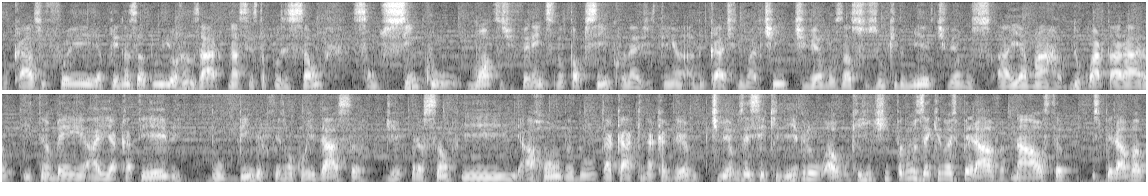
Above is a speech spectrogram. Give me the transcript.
no caso, foi apenas a do Johan Zarco na sexta posição. São cinco motos diferentes no top 5, né? A gente tem a Ducati do Martin, tivemos a Suzuki do Mir, tivemos a Yamaha do Quartararo e também a KTM do Binder, que fez uma corridaça de recuperação, e a Honda do Takaki Nakagami, tivemos esse equilíbrio, algo que a gente, para não dizer que não esperava. Na Áustria, esperava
